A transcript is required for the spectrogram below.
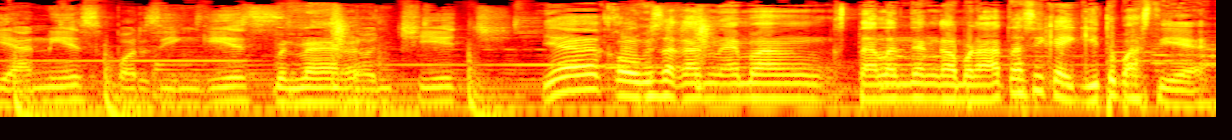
Giannis, Porzingis, Benar. Doncic, Ya kalau misalkan emang talent yang gak merata sih kayak gitu pasti ya.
